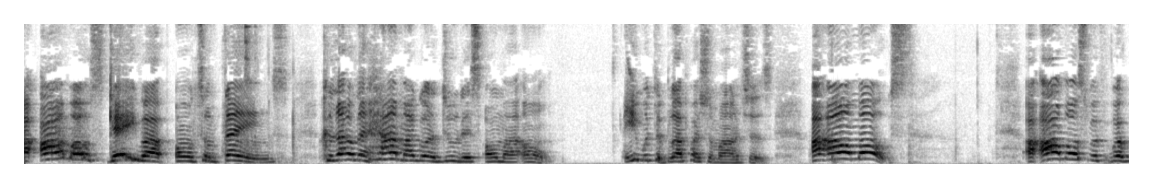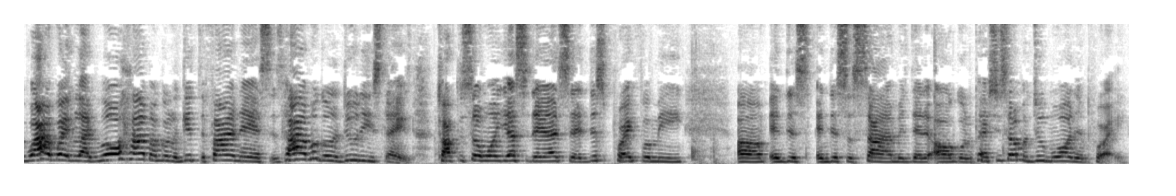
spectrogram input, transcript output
I almost gave up on some things because I was like, how am I going to do this on my own? Even with the blood pressure monitors. I almost. I almost with, with wide awake, like, Lord, how am I going to get the finances? How am I going to do these things? Talked to someone yesterday. I said, just pray for me um, in this in this assignment that it all go to pass. She said, I'm going to do more than pray.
